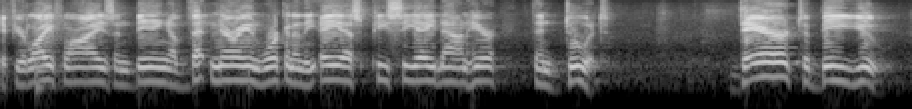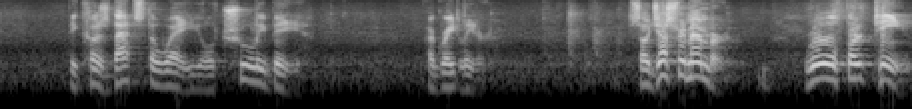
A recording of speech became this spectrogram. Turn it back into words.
If your life lies in being a veterinarian working in the ASPCA down here, then do it. Dare to be you, because that's the way you'll truly be a great leader. So just remember Rule 13.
